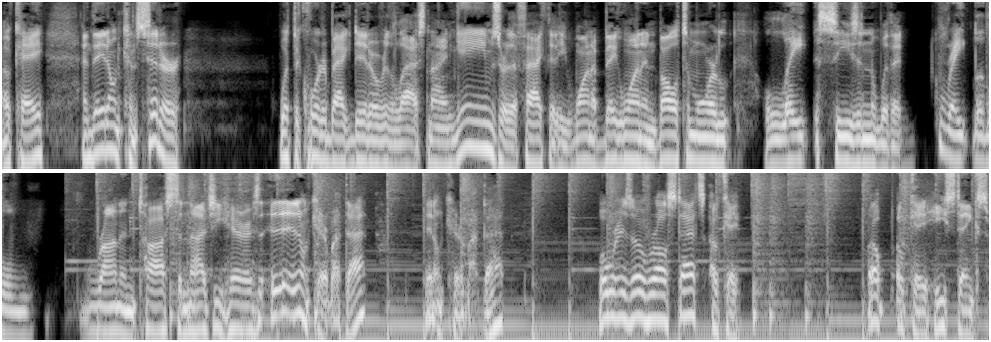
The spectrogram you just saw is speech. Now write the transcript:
Okay. And they don't consider what the quarterback did over the last nine games or the fact that he won a big one in Baltimore late season with a great little run and toss to Najee Harris. They don't care about that. They don't care about that. What were his overall stats? Okay. Well, okay, he stinks.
